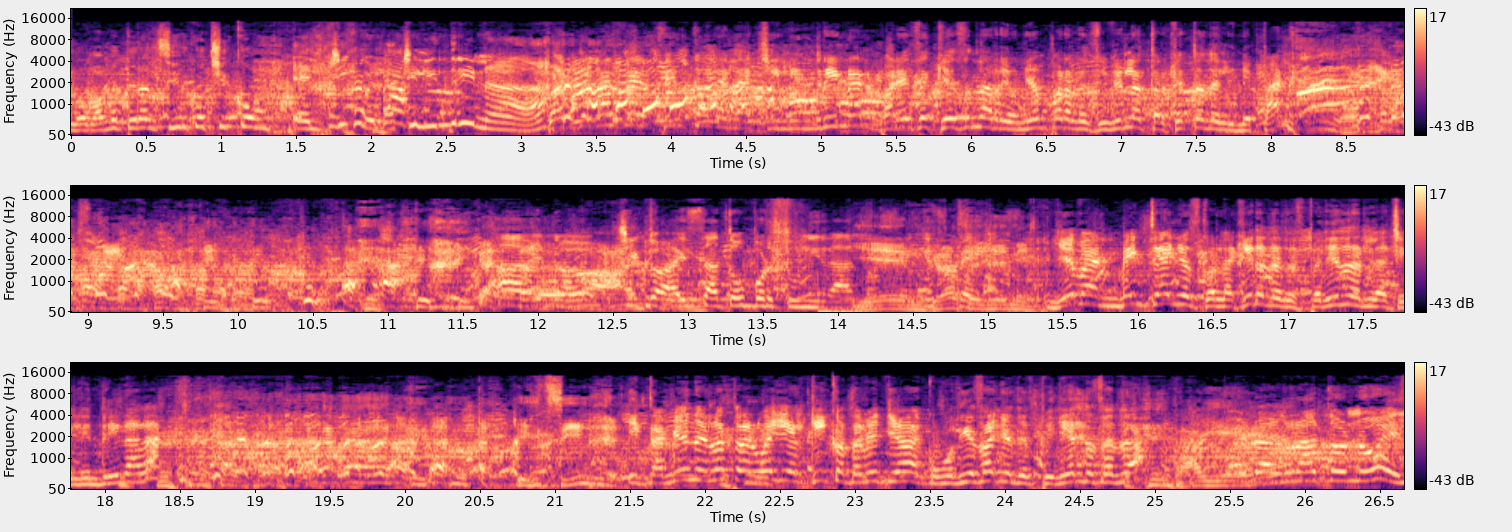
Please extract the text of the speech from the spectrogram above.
lo- lo va a meter al circo, chico. El chico y la chilindrina. chilindrina? Parece que es una reunión para recibir la tarjeta del INEPAN. Ay, no, chico, ahí está tu oportunidad. no sé Bien, gracias, esperas. Jenny. Llevan 20 años con la gira de despedida de la chilindrina, ¿verdad? Y sí. Y también el otro güey, el Kiko, también lleva como 10 años despidiéndose, ¿verdad? Está bien. Bueno, al rato no, el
